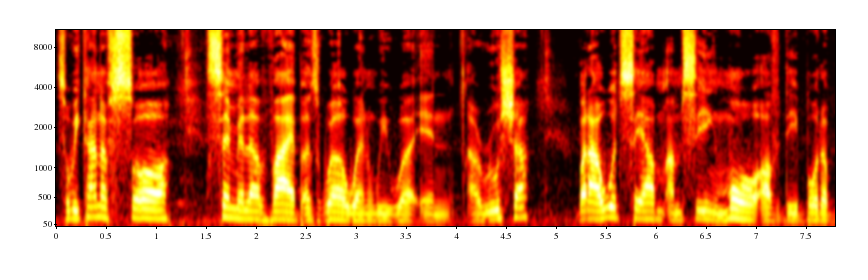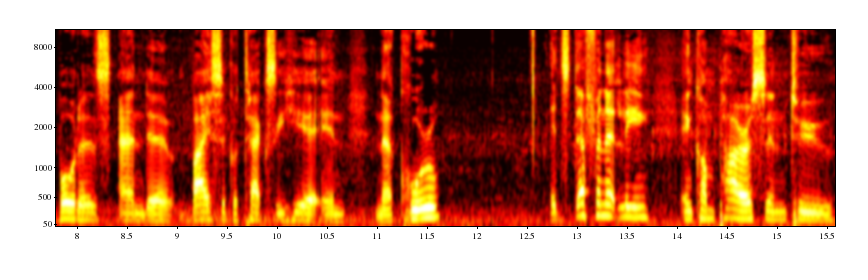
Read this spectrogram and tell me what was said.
So we kind of saw similar vibe as well when we were in Arusha. But I would say I'm, I'm seeing more of the boda bodas and the bicycle taxi here in Nakuru. It's definitely in comparison to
